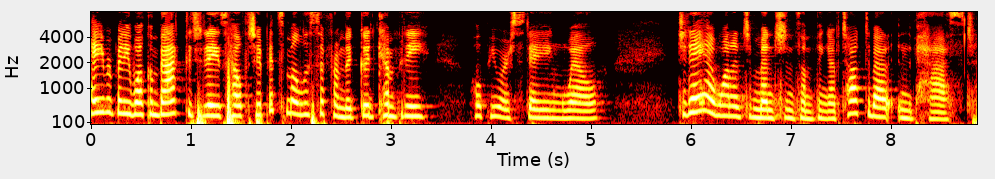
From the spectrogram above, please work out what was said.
Hey, everybody, welcome back to today's health tip. It's Melissa from the Good Company. Hope you are staying well. Today, I wanted to mention something I've talked about in the past,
